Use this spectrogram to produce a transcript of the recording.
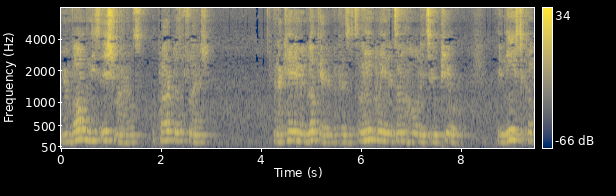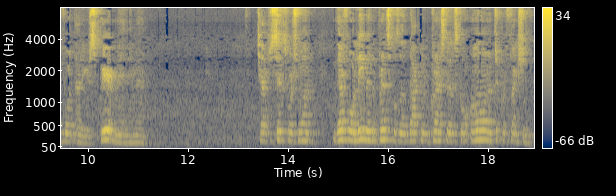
You're involved in these Ishmaels, the product of the flesh. And I can't even look at it because it's unclean, it's unholy, it's impure. It needs to come forth out of your spirit, man. Amen. Chapter 6, verse 1. Therefore, leaving the principles of the doctrine of Christ, let us go on unto perfection,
